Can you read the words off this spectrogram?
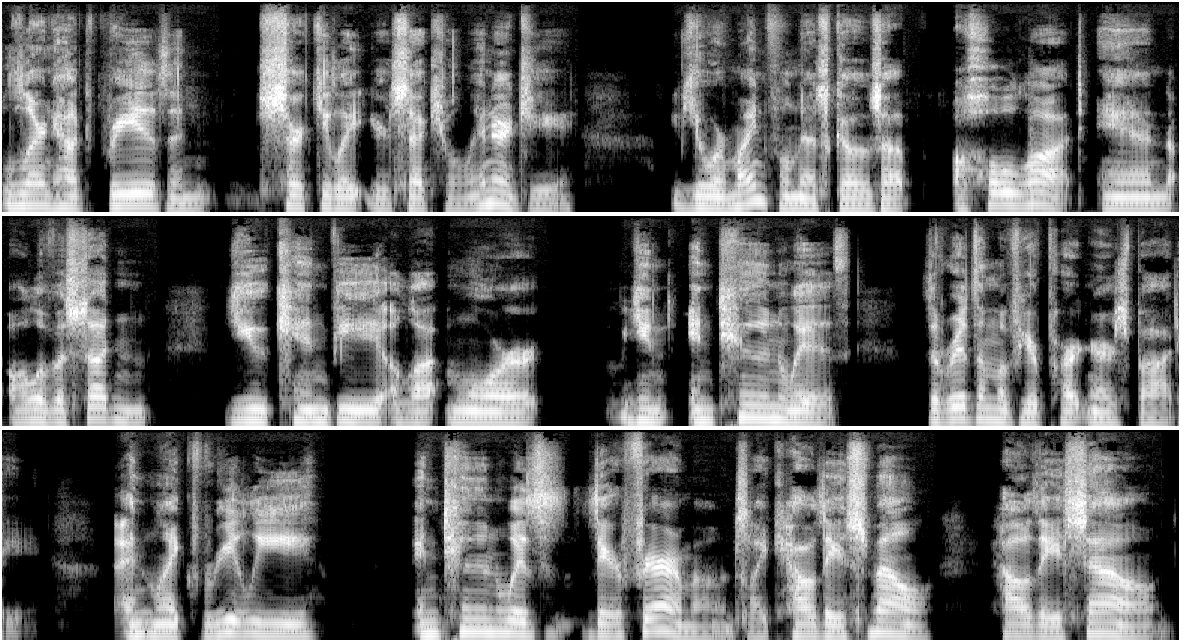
learn how to breathe and circulate your sexual energy, your mindfulness goes up a whole lot. And all of a sudden, you can be a lot more in, in tune with the rhythm of your partner's body and like really in tune with their pheromones, like how they smell, how they sound.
